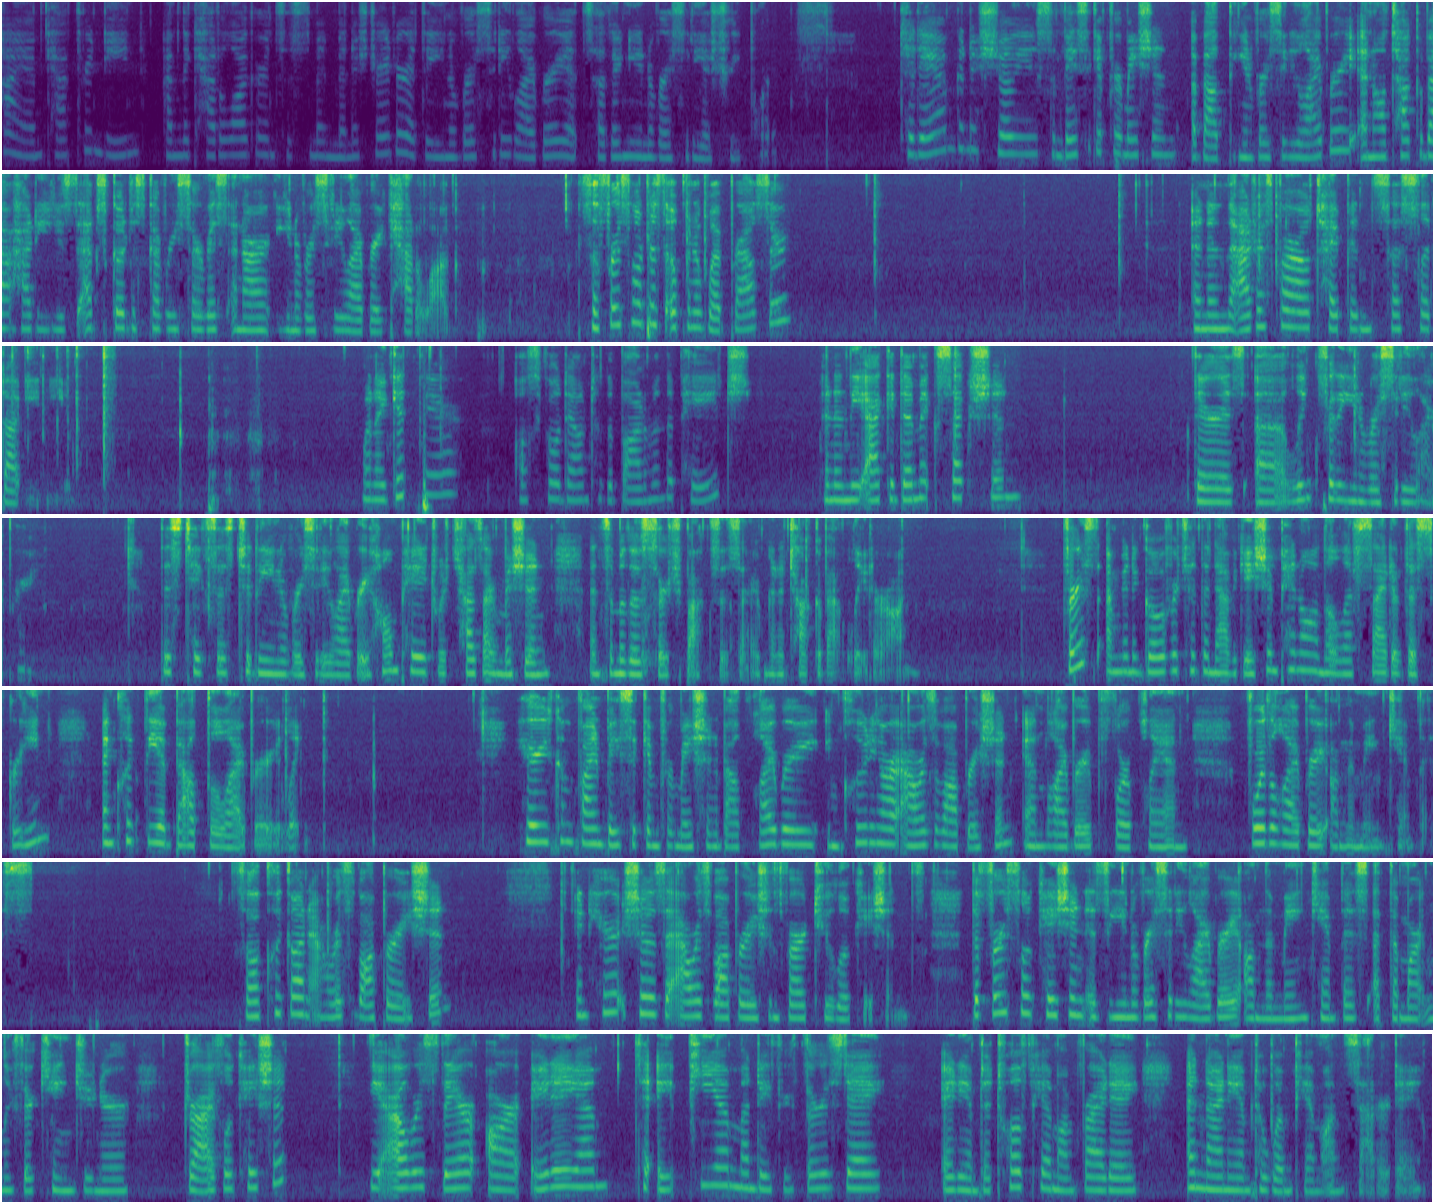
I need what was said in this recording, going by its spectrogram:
Hi, I'm Catherine Dean. I'm the Cataloger and System Administrator at the University Library at Southern University of Shreveport. Today I'm going to show you some basic information about the University Library and I'll talk about how to use the EBSCO Discovery Service in our University Library catalog. So first I'll just open a web browser and in the address bar I'll type in susla.edu. When I get there, I'll scroll down to the bottom of the page and in the academic section there is a link for the University Library. This takes us to the University Library homepage, which has our mission and some of those search boxes that I'm going to talk about later on. First, I'm going to go over to the navigation panel on the left side of the screen and click the About the Library link. Here you can find basic information about the library, including our hours of operation and library floor plan for the library on the main campus. So I'll click on Hours of Operation and here it shows the hours of operations for our two locations. The first location is the University Library on the main campus at the Martin Luther King Jr. Drive location. The hours there are 8 a.m. to 8 p.m. Monday through Thursday, 8 a.m. to 12 p.m. on Friday, and 9 a.m. to 1 p.m. on Saturday.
